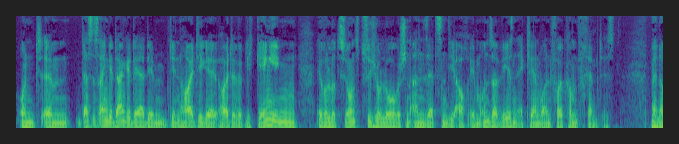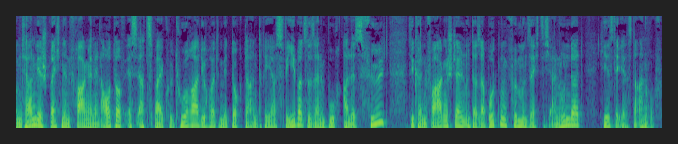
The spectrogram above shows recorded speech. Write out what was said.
Und ähm, das ist ein Gedanke, der dem, den heutige, heute wirklich gängigen evolutionspsychologischen Ansätzen, die auch eben unser Wesen erklären wollen, vollkommen fremd ist. Meine Damen und Herren, wir sprechen in Fragen an den Autor auf SR2 Kulturradio heute mit Dr. Andreas Weber zu seinem Buch Alles fühlt. Sie können Fragen stellen unter Saarbrücken 65100. Hier ist der erste Anruf.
